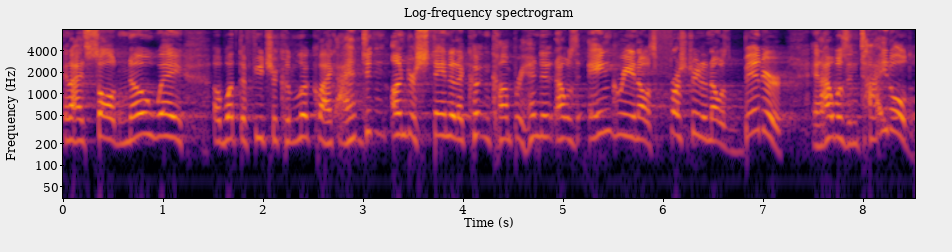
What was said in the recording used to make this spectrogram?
and I saw no way of what the future could look like. I didn't understand it, I couldn't comprehend it. I was angry, and I was frustrated, and I was bitter, and I was entitled.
